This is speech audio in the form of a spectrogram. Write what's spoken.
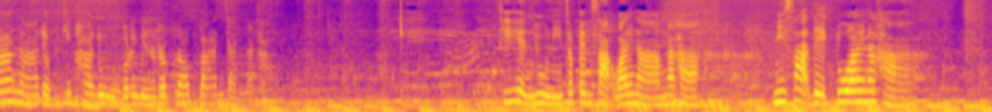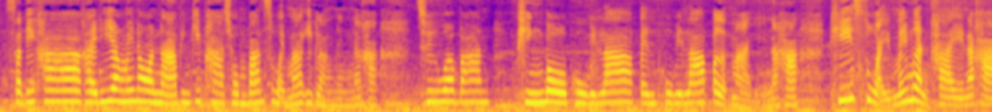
มากๆนะ เดี๋ยวพิงกี้พาดูบริเวณรอบๆบ้านกันนะคะ ที่เห็นอยู่นี้จะเป็นสระว่ายน้ำนะคะ มีสระเด็กด้วยนะคะ สวัสดีค่ะ ใครที่ยังไม่นอนนะ พิงกี้พาชมบ้านสวยมากอีกหลังหนึ่งนะคะ ชื่อว่าบ้านพิงโบพูวิลล่าเป็นพูวิลล่าเปิดใหม่นะคะ ที่สวยไม่เหมือนใครนะคะ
